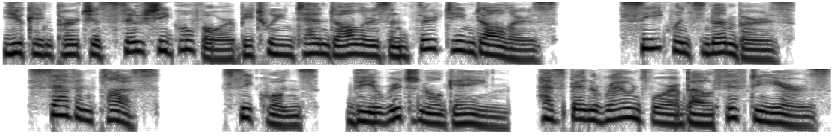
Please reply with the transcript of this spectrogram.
You can purchase Sushi Go for between $10 and $13. Sequence numbers. 7 plus. Sequence, the original game, has been around for about 50 years.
